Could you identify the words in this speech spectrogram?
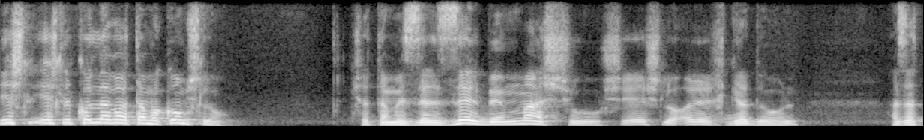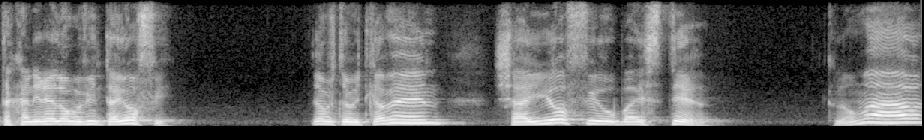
יש, יש לכל דבר את המקום שלו. כשאתה מזלזל במשהו שיש לו ערך גדול, אז אתה כנראה לא מבין את היופי. זה מה שאתה מתכוון, שהיופי הוא בהסתר. כלומר,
